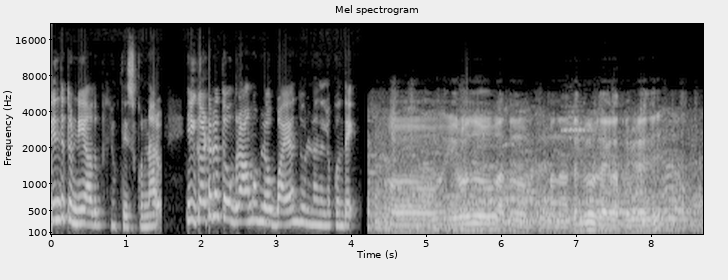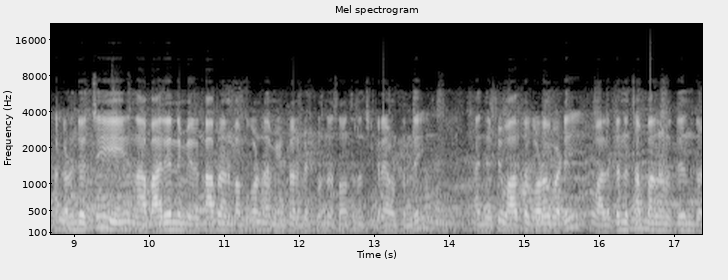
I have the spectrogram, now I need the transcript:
నిందితుడిని అదుపులోకి తీసుకున్నారు. ఈ ఘటనతో గ్రామంలో భయాందోళన నెలకొంది. ఈరోజు అతను మన దెందులూరు దగ్గర అతను విలేజ్. అక్కడ నుంచి వచ్చి నా భార్యని మీరు కాపురాన్ని పంపకుండా మీ ఇంట్లోనే పెట్టుకుంటున్న సంవత్సరం నుంచి ఇక్కడే ఉంటుంది అని చెప్పి వాళ్ళతో గొడవపడి వాళ్ళిద్దరిని చంపాలనే ఉద్దేశంతో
